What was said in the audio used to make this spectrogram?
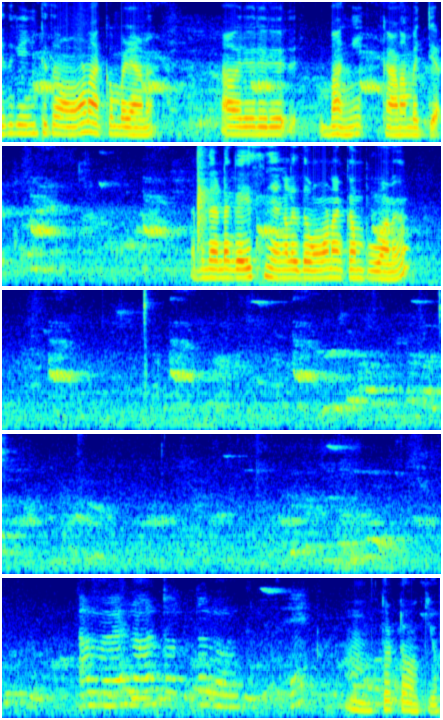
ഇത് കഴിഞ്ഞിട്ട് ഇത് ഓൺ ആക്കുമ്പോഴാണ് ആ ഒരു ഒരു ഭംഗി കാണാൻ പറ്റുക. അപ്പം വേണ്ട ഗൈസ് ഞങ്ങളിത് ഓണാക്കാൻ പോവാണ്. തൊട്ട് നോക്കിയേ ഉം, തൊട്ട് നോക്കിയോ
